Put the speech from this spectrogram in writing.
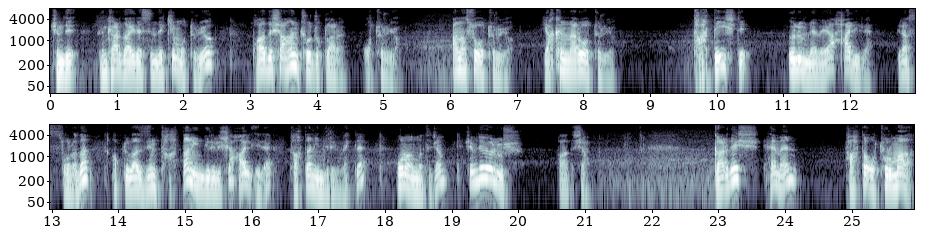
Şimdi hünkâr dairesinde kim oturuyor? Padişahın çocukları oturuyor. Anası oturuyor. Yakınları oturuyor. Taht değişti. Ölümle veya hal ile. Biraz sonra da Abdülaziz'in tahttan indirilişi hal ile, tahttan indirilmekle onu anlatacağım. Şimdi ölmüş padişah. Kardeş hemen tahta oturma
